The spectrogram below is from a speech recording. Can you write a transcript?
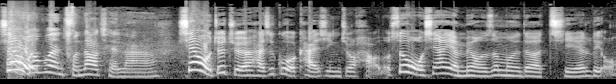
现现在我都不能存到钱啦。现在我就觉得还是过得开心就好了，所以我现在也没有这么的节流。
